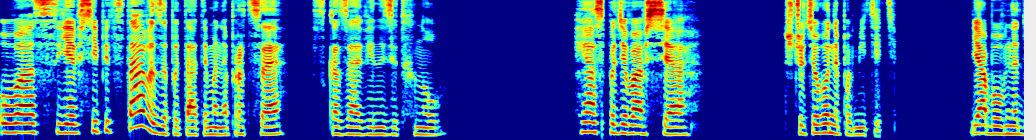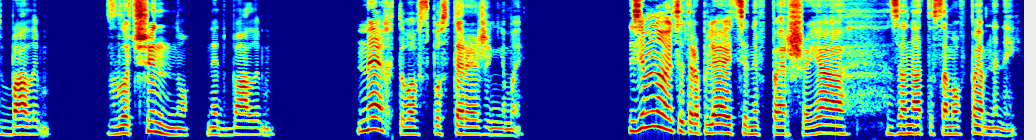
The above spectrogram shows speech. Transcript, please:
У вас є всі підстави запитати мене про це, сказав він і зітхнув. Я сподівався, що цього не помітять. Я був недбалим, злочинно недбалим, нехтував спостереженнями. Зі мною це трапляється не вперше. Я занадто самовпевнений,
